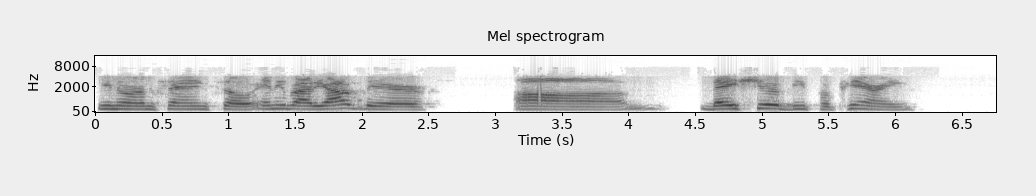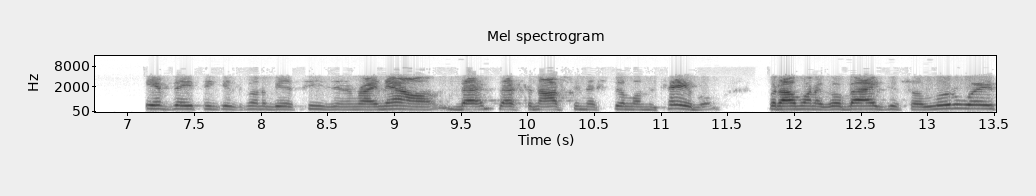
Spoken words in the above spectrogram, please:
You know what I'm saying? So anybody out there, um, they should be preparing if they think it's going to be a season. And right now, that that's an option that's still on the table. But I want to go back just a little ways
